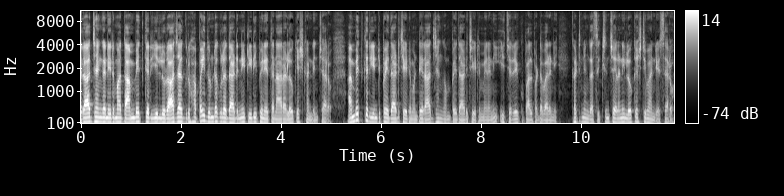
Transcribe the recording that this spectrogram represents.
రాజ్యాంగ నిర్మాత అంబేద్కర్ ఇల్లు రాజాగృహపై దుండగుల దాడిని టీడీపీ నేత నారా లోకేష్ ఖండించారు. అంబేద్కర్ ఇంటిపై దాడి చేయడం అంటే రాజ్యాంగంపై దాడి చేయడమేనని ఈ చర్యకు పాల్పడ్డ వారిని కఠినంగా శిక్షించాలని లోకేష్ డిమాండ్ చేశారు.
